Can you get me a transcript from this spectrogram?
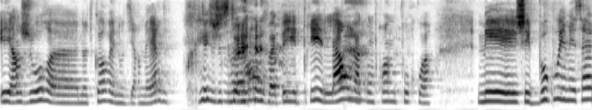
Et un jour, euh, notre corps va nous dire merde. Et justement, on va payer le prix et là, on va comprendre pourquoi. Mais j'ai beaucoup aimé ça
